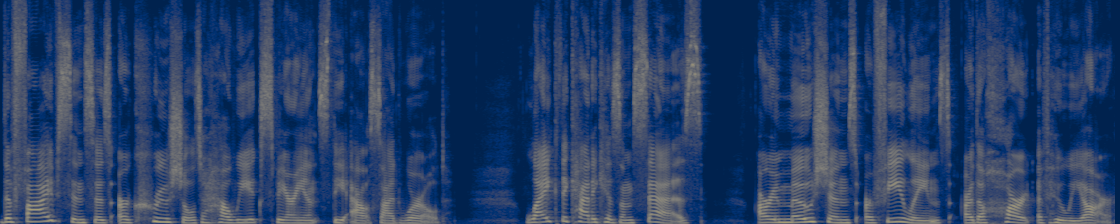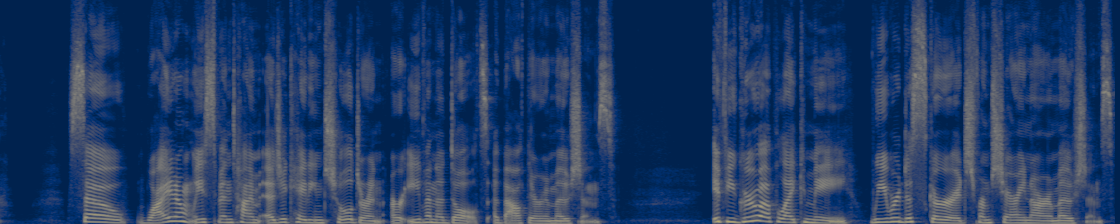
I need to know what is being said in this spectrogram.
The five senses are crucial to how we experience the outside world. Like the Catechism says, our emotions or feelings are the heart of who we are. So, why don't we spend time educating children or even adults about their emotions? If you grew up like me, we were discouraged from sharing our emotions.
